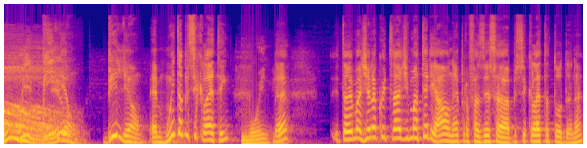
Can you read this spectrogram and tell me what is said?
Um bilhão? Bilhão. É muita bicicleta, hein? Muita. Né? Então imagina a quantidade de material, né, para fazer essa bicicleta toda, né?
